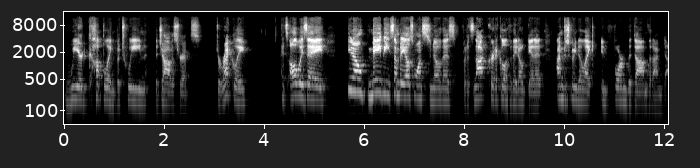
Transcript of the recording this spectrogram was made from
weird coupling between the JavaScripts directly. It's always a, you know, maybe somebody else wants to know this, but it's not critical if they don't get it. I'm just going to like inform the DOM that I'm done.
